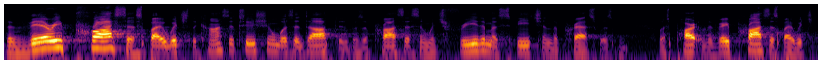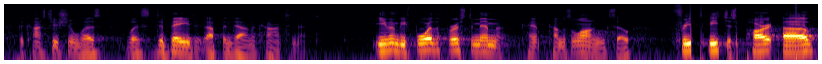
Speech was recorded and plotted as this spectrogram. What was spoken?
The very process by which the Constitution was adopted was a process in which freedom of speech and the press was was part of the very process by which the Constitution was, was debated up and down a continent. Even before the First Amendment comes along. So, free speech is part of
